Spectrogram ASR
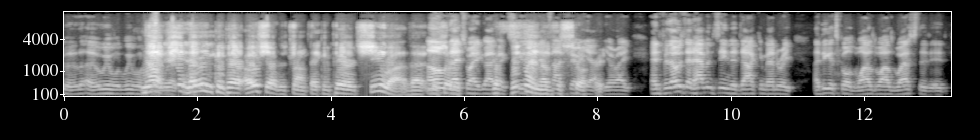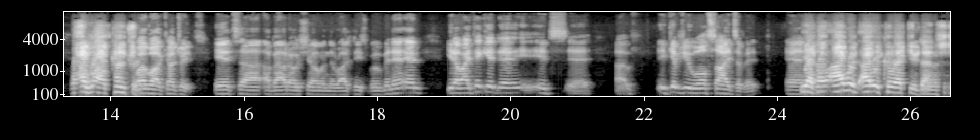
we will. We will no, they didn't compare Osho to Trump. They compared Sheela. The, the oh, that's right. The villain of the story. Yeah, you're right. And for those that haven't seen the documentary, I think it's called Wild Wild West. It, it, Wild Wild Country. Wild Wild Country. It's uh, about Osho and the Rajneesh movement, and, and you know, I think it uh, it's uh, it gives you all sides of it. And, yeah, but uh, I would I would correct you, Dennis.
